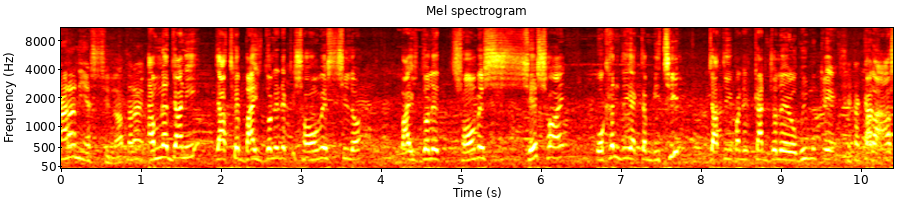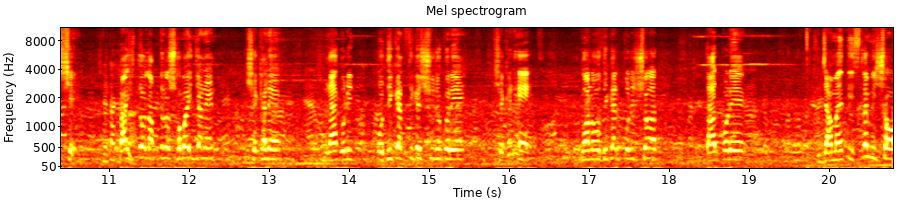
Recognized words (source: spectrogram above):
কারা নিয়ে আসছিল? আপনারা আমরা জানি যে আজকে বাইশ দলের একটি সমাবেশ ছিল। বাইশ দলের সমাবেশ শেষ হয় ওখান থেকে একটা মিছিল জাতীয় পার্টির কার্যালয়ের অভিমুখে সেটা কারা? তারা আসে। বাইশ দল আপনারা সবাই জানেন সেখানে নাগরিক অধিকার থেকে শুরু করে সেখানে গণ অধিকার পরিষদ, তারপরে জামায়াত ইসলামী সহ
